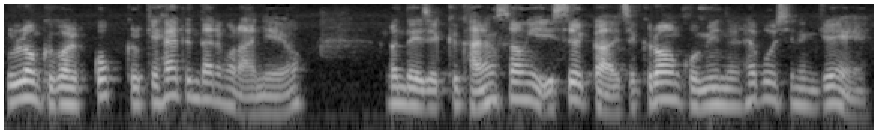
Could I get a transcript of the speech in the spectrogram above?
물론 그걸 꼭 그렇게 해야 된다는 건 아니에요. 그런데 이제 그 가능성이 있을까 이제 그런 고민을 해보시는 게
